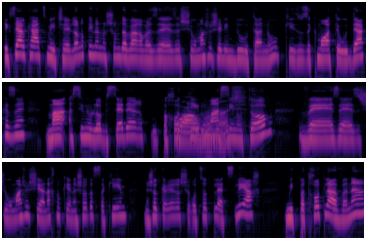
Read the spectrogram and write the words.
טקסי הלקאה עצמית, שלא נותנים לנו שום דבר, אבל זה איזשהו משהו שלימדו אותנו, כי זה, זה כמו התעודה כזה, מה עשינו לא בסדר, פחות וואו, כאילו ממש. מה עשינו טוב, וזה איזשהו משהו שאנחנו כנשות עסקים, נשות קריירה שרוצות להצליח, מתפתחות להבנה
